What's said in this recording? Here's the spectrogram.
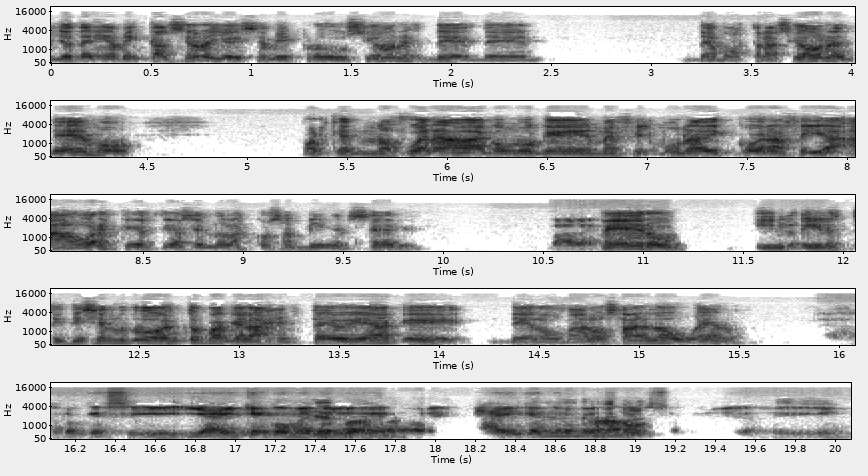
yo tenía mis canciones, yo hice mis producciones de, de demostraciones, demos, porque no fue nada como que me filmó una discografía. Ahora es que yo estoy haciendo las cosas bien en serio. Vale. Pero, y, y le estoy diciendo todo esto para que la gente vea que de lo malo sale lo bueno. Claro que sí. Y hay que cometer ¿Qué los errores. Hay que. Claro. Sí.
